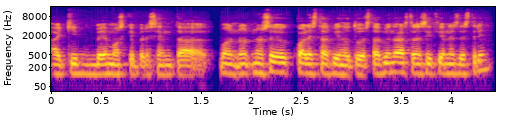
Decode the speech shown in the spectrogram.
Aquí vemos que presenta. Bueno, no, no sé cuál estás viendo tú. ¿Estás viendo las transiciones de stream?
